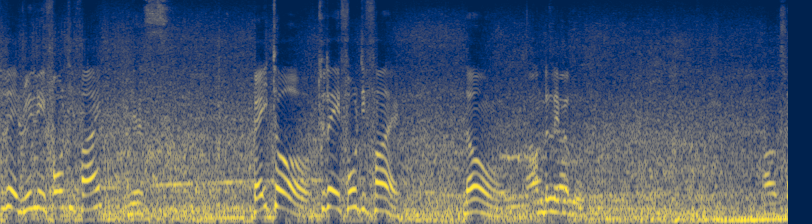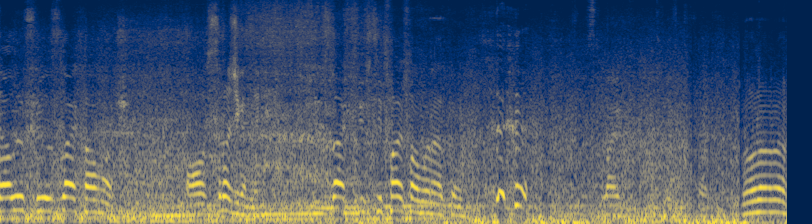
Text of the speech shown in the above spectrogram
Today really 45? Yes. Beto, today 45. No, unbelievable. I'll tell you feels like how much? 어, 쓰러지겠네. Feels like 55 amına koyayım. Feels like 55. No no no.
